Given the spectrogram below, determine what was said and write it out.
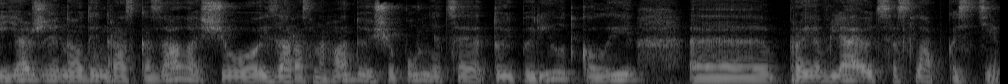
І я вже не один раз казала, що і зараз нагадую, що повня це той період, коли е, проявляються слабкості,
